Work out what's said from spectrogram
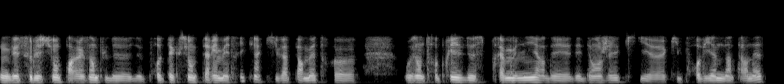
Donc des solutions, par exemple, de, de protection périmétrique, hein, qui va permettre euh, aux entreprises de se prémunir des, des dangers qui, euh, qui proviennent d'Internet.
